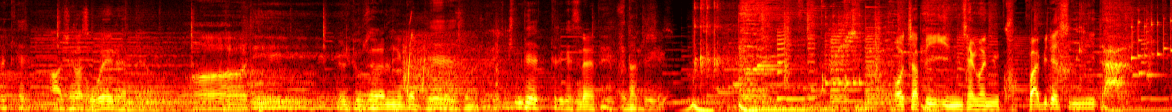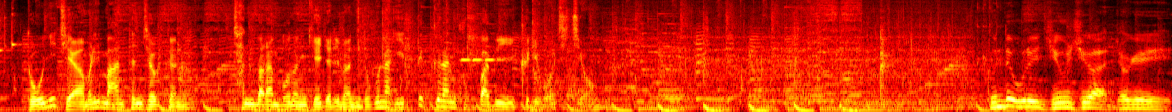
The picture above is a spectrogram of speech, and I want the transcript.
이렇게 아, 제가 오해를 했네요. 두 사람이니까 두 예, 무슨 준비해드리겠습니다. 네, 네, 부탁드리겠습니다. 어차피 인생은 국밥이랬습니다. 돈이 제 아무리 많든 적든 찬바람 부는 계절이면 누구나 이 뜨끈한 국밥이 그리워지죠. 근데 우리 지훈 씨가 저기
